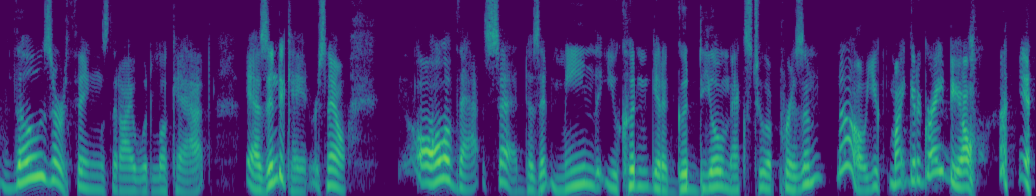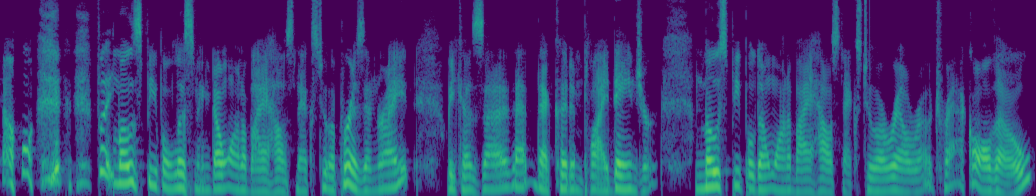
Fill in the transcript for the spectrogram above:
Those are things that I would look at as indicators. Now, all of that said, does it mean that you couldn't get a good deal next to a prison? No, you might get a great deal, you know. but most people listening don't want to buy a house next to a prison, right? Because uh, that that could imply danger. Most people don't want to buy a house next to a railroad track, although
